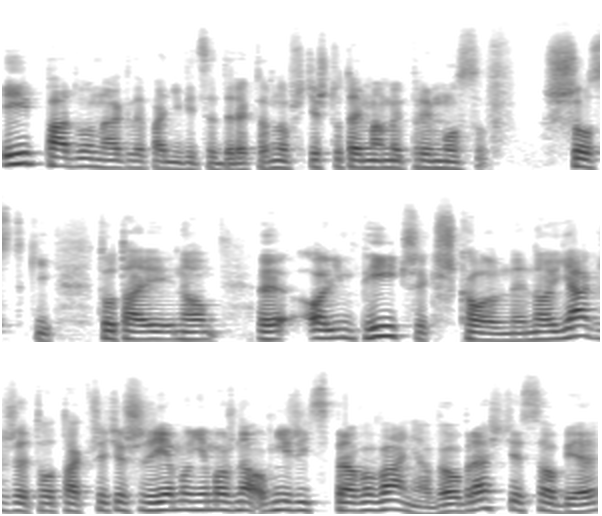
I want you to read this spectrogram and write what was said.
I padło nagle pani wicedyrektor, no przecież tutaj mamy prymusów, szóstki, tutaj no y, olimpijczyk szkolny, no jakże to tak, przecież jemu nie można obniżyć sprawowania. Wyobraźcie sobie,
